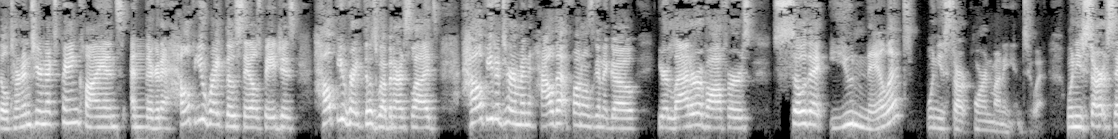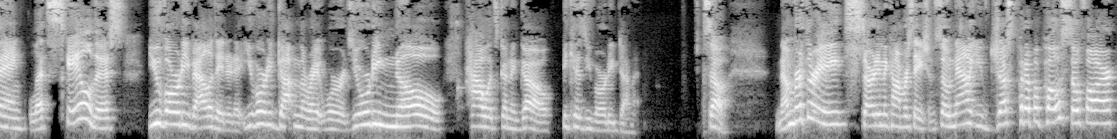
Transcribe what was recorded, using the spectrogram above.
They'll turn into your next paying clients and they're going to help you write those sales pages, help you write those webinar slides, help you determine how that funnel is going to go, your ladder of offers so that you nail it when you start pouring money into it. When you start saying, let's scale this, you've already validated it. You've already gotten the right words. You already know how it's going to go because you've already done it. So number three, starting the conversation. So now you've just put up a post so far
